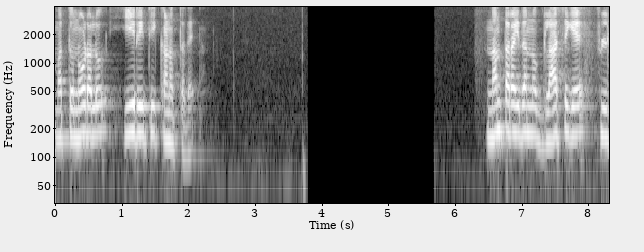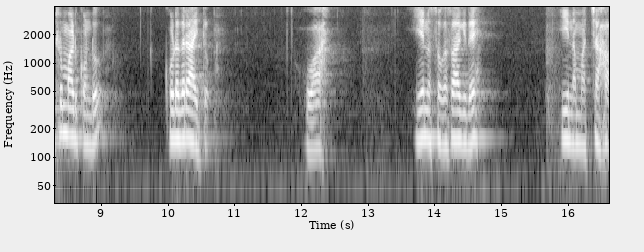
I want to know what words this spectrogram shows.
ಮತ್ತು ನೋಡಲು ಈ ರೀತಿ ಕಾಣುತ್ತದೆ. ನಂತರ ಇದನ್ನು ಗ್ಲಾಸಿಗೆ ಫಿಲ್ಟರ್ ಮಾಡಿಕೊಂಡು ಕುಡಿದರೆ ಆಯಿತು. ವಾಹ್, ಏನು ಸೊಗಸಾಗಿದೆ. ಈ ನಮ್ಮ ಚಹಾ,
